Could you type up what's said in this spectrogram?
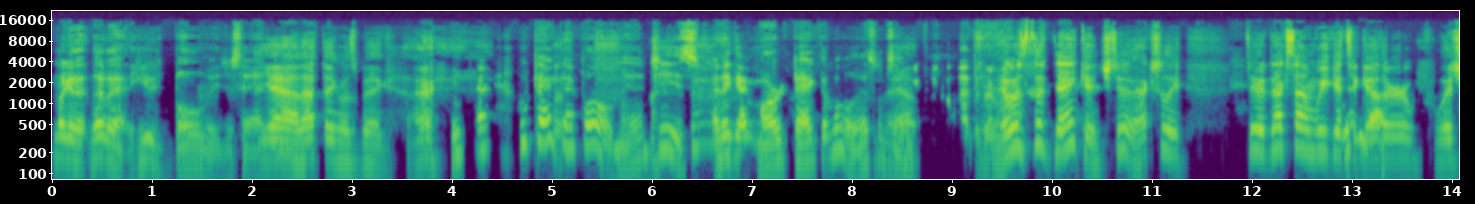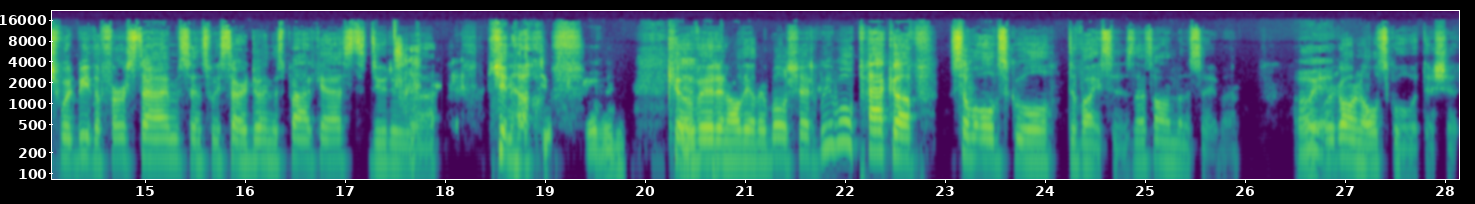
look at that! Look at that huge bowl we just had. yeah, dude. that thing was big. All right. who, who packed that bowl, man? Jeez, I think that Mark packed the bowl. That's what I'm Yeah. saying. It was the dankage too. Actually, dude, next time we get together, which would be the first time since we started doing this podcast due to uh, you know COVID. COVID and all the other bullshit, we will pack up some old school devices. That's all I'm gonna say, man. Oh yeah, We're going old school with this shit.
